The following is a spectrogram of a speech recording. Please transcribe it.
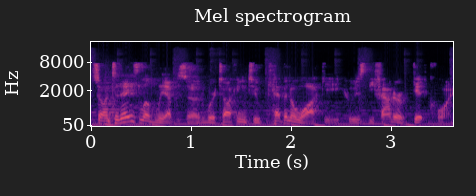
So, on today's lovely episode, we're talking to Kevin Owocki, who is the founder of Gitcoin,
